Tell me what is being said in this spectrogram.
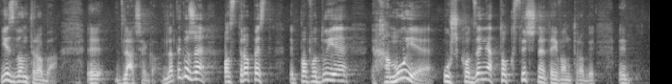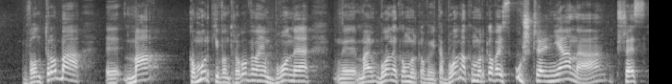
jest wątroba. Y, Dlaczego? Dlatego, że ostropest powoduje, hamuje uszkodzenia toksyczne tej wątroby. Y, Wątroba y, ma komórki wątrobowe mają błonę, mają błonę komórkową i ta błona komórkowa jest uszczelniana przez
